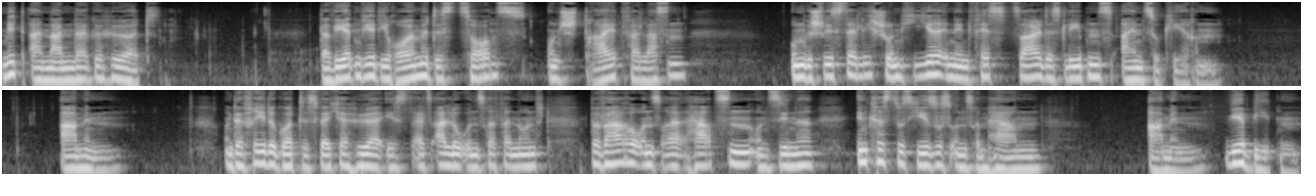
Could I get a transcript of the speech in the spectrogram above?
miteinander gehört. Da werden wir die Räume des Zorns und Streit verlassen, um geschwisterlich schon hier in den Festsaal des Lebens einzukehren. Amen. Und der Friede Gottes, welcher höher ist als alle unsere Vernunft, bewahre unsere Herzen und Sinne in Christus Jesus unserem Herrn. Amen. Wir beten.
